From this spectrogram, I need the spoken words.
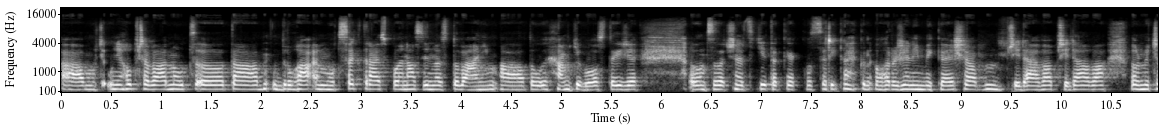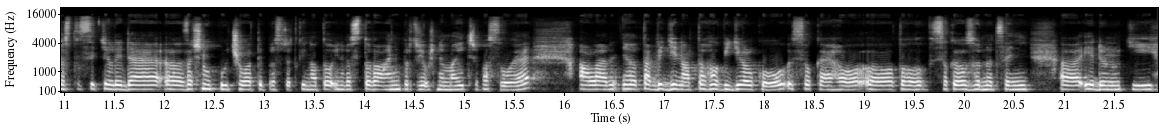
a může u něho převládnout eh, ta druhá emoce, která je spojená s investováním a tou je chamtivost, takže on se začne cítit tak, jako se říká, jako ohrožený mikeš a přidává, přidává. Velmi často si ti lidé začnou půjčovat ty prostředky na to investování, protože už nemají třeba svoje, ale ta vidina toho výdělku vysokého, toho vysokého zhodnocení je donutí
